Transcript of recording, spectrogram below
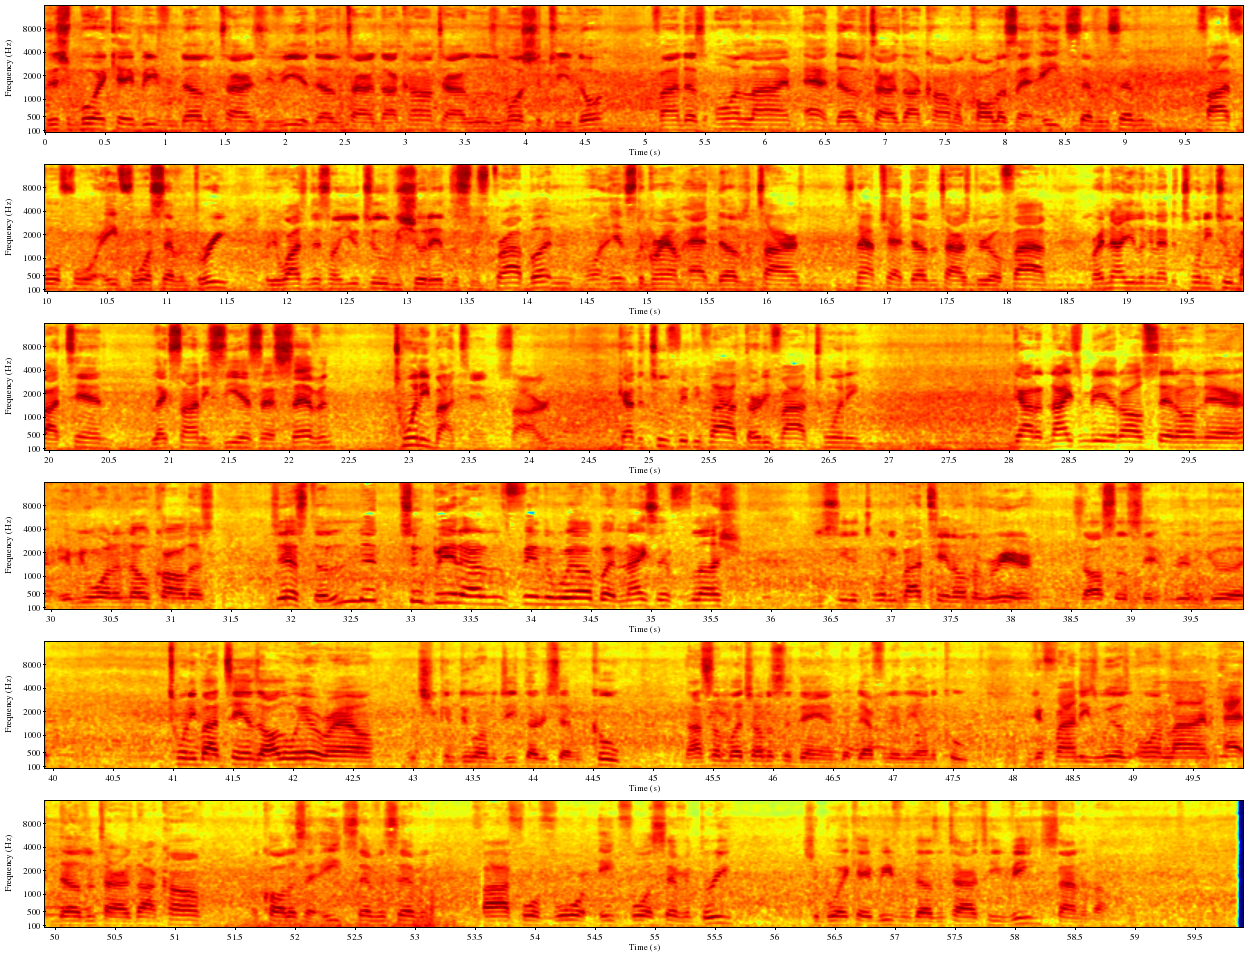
This your boy KB from Dubs and Tires TV at dubsandtires.com. Tires, and more shipped to your door. Find us online at dubsandtires.com or call us at 877-544-8473. If you're watching this on YouTube, be sure to hit the subscribe button on Instagram at Dubs and Tires, Snapchat Dubs and Tires 305. Right now you're looking at the 22 by 10 Lexani CSS 7, 20 by 10, sorry. Got the 255 35 20 Got a nice meal all set on there. If you want to know, call us. Just a little too bit out of the fender well, but nice and flush. You see the 20 by 10 on the rear. It's also sitting really good. 20 by 10s all the way around, which you can do on the G37 Coupe. Not so much on the sedan, but definitely on the coupe. You can find these wheels online at dubsandtires.com or call us at 877 544 8473. It's your boy KB from and Tire TV signing off.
